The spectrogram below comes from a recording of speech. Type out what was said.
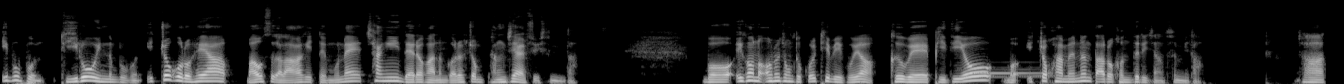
이 부분, 뒤로 있는 부분, 이쪽으로 해야 마우스가 나가기 때문에 창이 내려가는 거를 좀 방지할 수 있습니다. 뭐, 이건 어느 정도 꿀팁이고요. 그 외에 비디오, 뭐, 이쪽 화면은 따로 건드리지 않습니다. 자,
